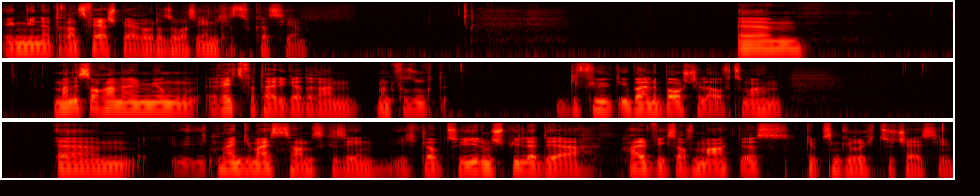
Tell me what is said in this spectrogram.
irgendwie eine Transfersperre oder sowas ähnliches zu kassieren. Ähm, man ist auch an einem jungen Rechtsverteidiger dran. Man versucht gefühlt überall eine Baustelle aufzumachen. Ähm, ich meine, die meisten haben es gesehen. Ich glaube, zu jedem Spieler, der halbwegs auf dem Markt ist, gibt es ein Gerücht zu Chelsea.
